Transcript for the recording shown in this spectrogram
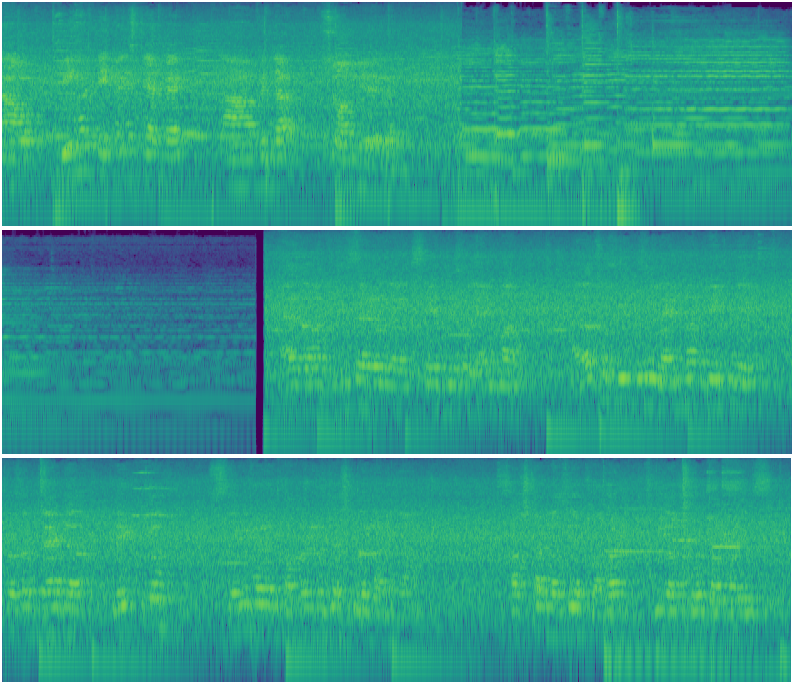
now we have taken a step back uh, with the Swami Vivekananda. as our teacher said this is a landmark. I also feel this is a landmark day today of that uh, plenty seminar and conferences still are running now. First time we have covered three or four conferences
